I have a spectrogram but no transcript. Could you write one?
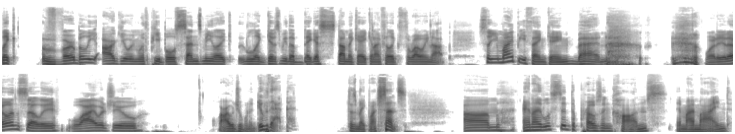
like verbally arguing with people sends me like like gives me the biggest stomach ache and I feel like throwing up. So you might be thinking, Ben, what are you doing, silly? Why would you why would you want to do that then? Doesn't make much sense. Um, and I listed the pros and cons in my mind,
